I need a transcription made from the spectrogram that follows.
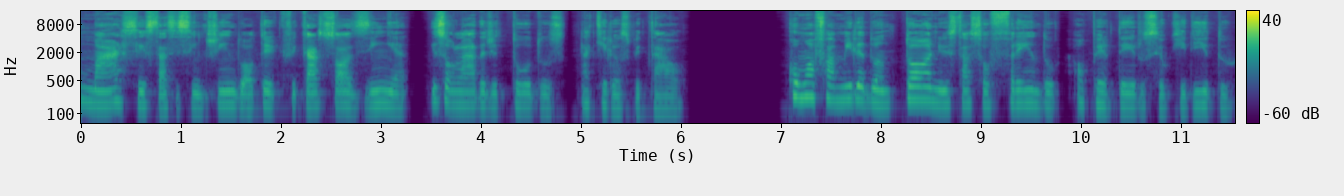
Márcia está se sentindo ao ter que ficar sozinha, isolada de todos, naquele hospital? Como a família do Antônio está sofrendo ao perder o seu querido?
